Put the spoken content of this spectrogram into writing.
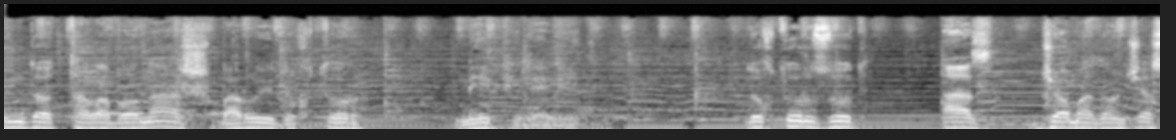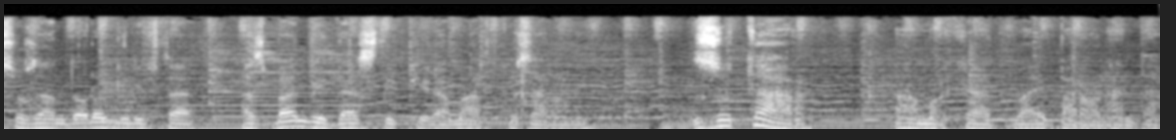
имдодталабонааш ба рӯи духтур мепилелид. Духтур зуд аз ҷомадонча сӯзандоро гирифта аз банди дасти пирамард гузаронид зудтар амр кард вай баронанда.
